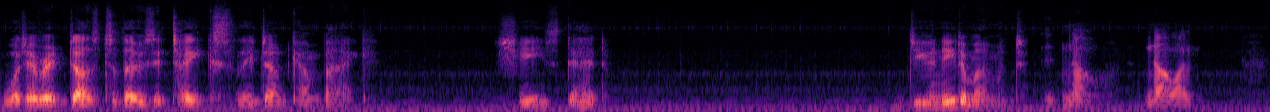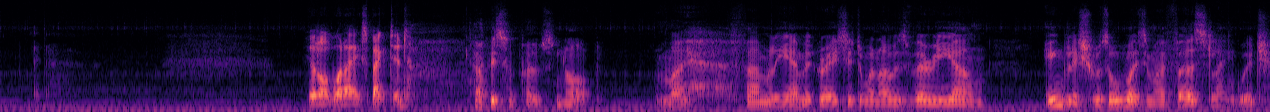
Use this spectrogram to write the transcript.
Whatever it does to those it takes, they don't come back. She's dead. Do you need a moment? No. No, I'm. You're not what I expected. I suppose not. My family emigrated when I was very young. English was always my first language.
